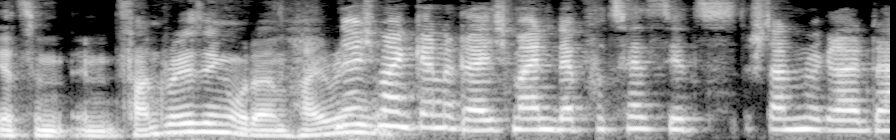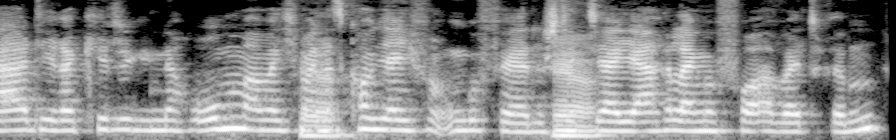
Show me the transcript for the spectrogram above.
Jetzt im, im Fundraising oder im Hiring? Nee, ich meine generell. Ich meine, der Prozess, jetzt standen wir gerade da, die Rakete ging nach oben, aber ich meine, ja. das kommt ja nicht von ungefähr. Da steckt ja. ja jahrelange Vorarbeit drin.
